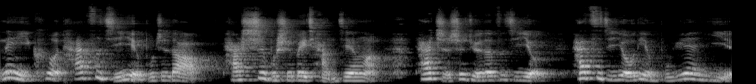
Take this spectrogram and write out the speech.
那一刻她自己也不知道她是不是被强奸了，她只是觉得自己有，她自己有点不愿意，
